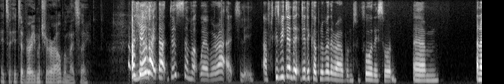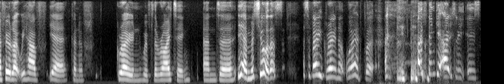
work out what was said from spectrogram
it's a, it's a very mature album i'd say I feel like that does sum up where we're at actually. After because we did a- did a couple of other albums before this one, um, and I feel like we have yeah kind of grown with the writing and uh, yeah mature. That's that's a very grown up word, but I think it actually is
